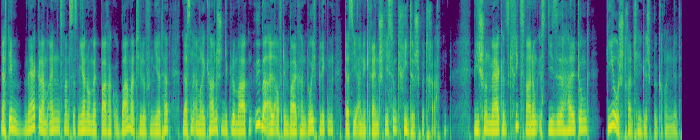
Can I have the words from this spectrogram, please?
Nachdem Merkel am 21. Januar mit Barack Obama telefoniert hat, lassen amerikanische Diplomaten überall auf dem Balkan durchblicken, dass sie eine Grenzschließung kritisch betrachten. Wie schon Merkels Kriegswarnung ist diese Haltung geostrategisch begründet.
